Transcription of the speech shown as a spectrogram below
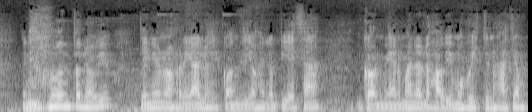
en el momento novio, tenía unos regalos escondidos en la pieza con mi hermano los habíamos visto y nos hacíamos,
